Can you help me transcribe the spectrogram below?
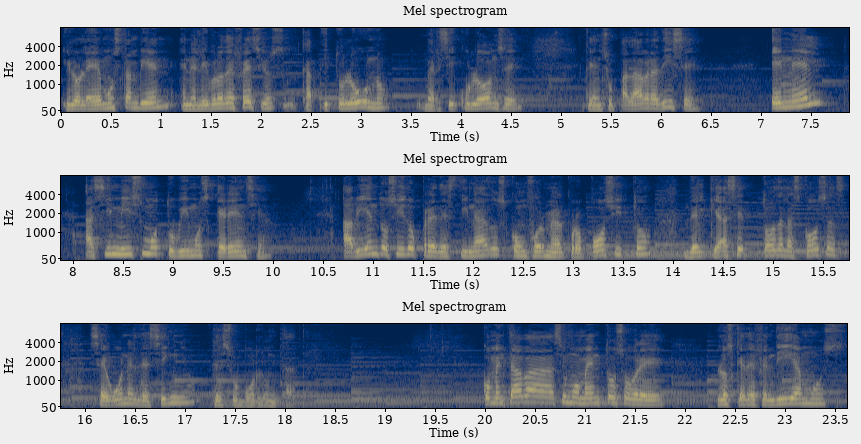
Y lo leemos también en el libro de Efesios, capítulo 1, versículo 11, que en su palabra dice, en Él asimismo tuvimos herencia, habiendo sido predestinados conforme al propósito del que hace todas las cosas según el designio de su voluntad. Comentaba hace un momento sobre los que defendíamos,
